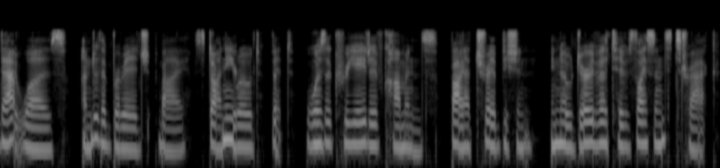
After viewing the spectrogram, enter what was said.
That was Under the Bridge by Stony Road. It was a Creative Commons by attribution, no derivatives licensed track.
